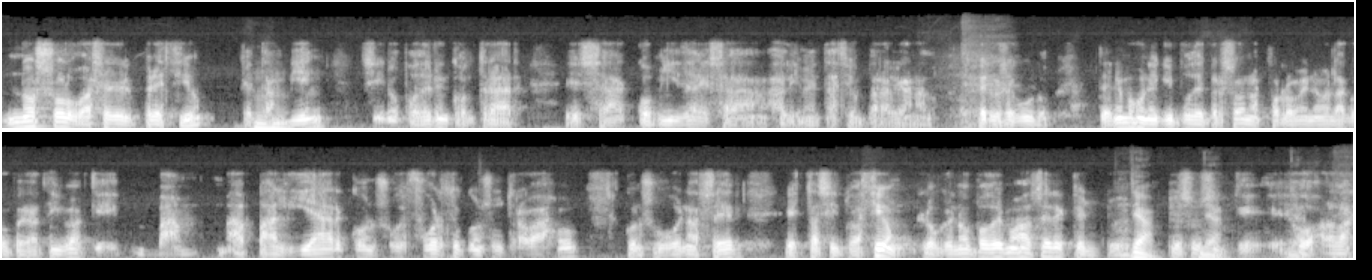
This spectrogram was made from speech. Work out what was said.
no solo va a ser el precio, que también, sino poder encontrar esa comida, esa alimentación para el ganado. Pero seguro, tenemos un equipo de personas, por lo menos en la cooperativa, que van a paliar con su esfuerzo, con su trabajo, con su buen hacer esta situación. Lo que no podemos hacer es que ya, eso sí que ojalá.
